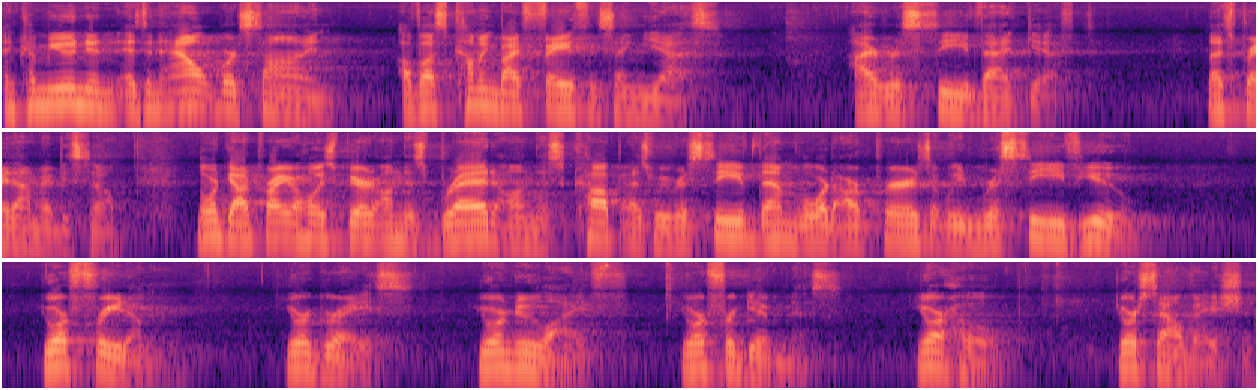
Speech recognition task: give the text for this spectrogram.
And communion is an outward sign of us coming by faith and saying, Yes, I receive that gift. Let's pray that may be so. Lord God, pray your Holy Spirit on this bread, on this cup, as we receive them, Lord, our prayers that we receive you, your freedom, your grace, your new life your forgiveness, your hope, your salvation.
